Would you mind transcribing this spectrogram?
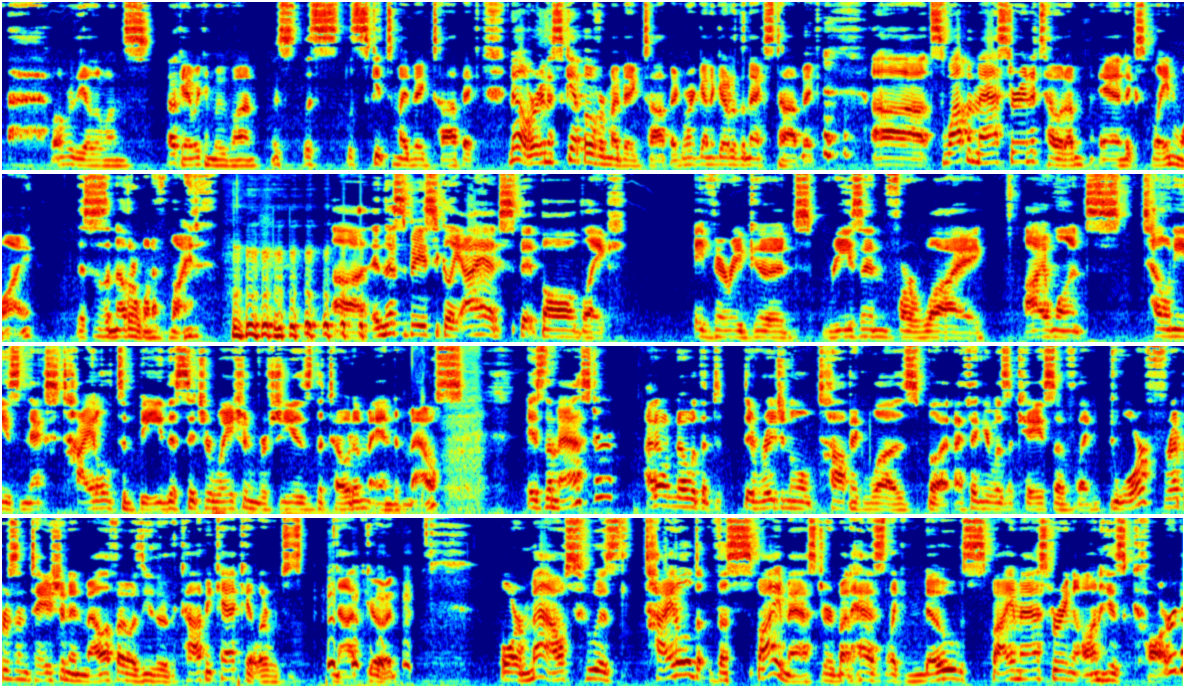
what were the other ones? Okay, we can move on. Let's let's let's get to my big topic. No, we're gonna skip over my big topic. We're gonna go to the next topic. uh, swap a master and a totem and explain why. This is another one of mine. uh, and this basically I had spitballed like a very good reason for why I want Toni's next title to be the situation where she is the totem and mouse is the master. I don't know what the, the original topic was, but I think it was a case of like dwarf representation in Malifaux is either the copycat killer, which is not good, or mouse, who is titled the spy master but has like no spy mastering on his card.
